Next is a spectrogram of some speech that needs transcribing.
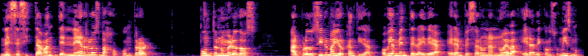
necesitaban tenerlos bajo control. Punto número 2. Al producir mayor cantidad, obviamente la idea era empezar una nueva era de consumismo,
